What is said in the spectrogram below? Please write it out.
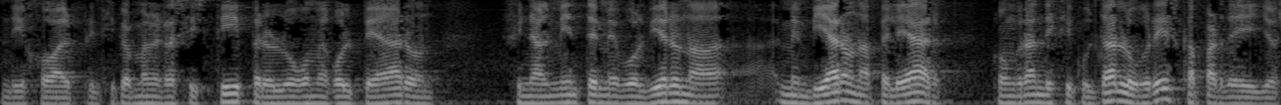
Dijo, al principio me resistí, pero luego me golpearon. Finalmente me volvieron a, me enviaron a pelear. Con gran dificultad logré escapar de ellos.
